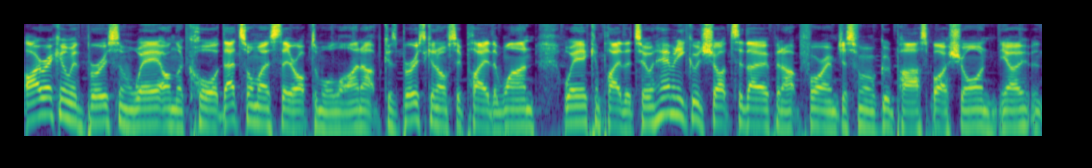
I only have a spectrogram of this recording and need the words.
I reckon with Bruce and Ware on the court, that's almost their optimal lineup because Bruce can obviously play the one, Ware can play the two. And how many good shots did they open up for him just from a good pass by Shaun? You know,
